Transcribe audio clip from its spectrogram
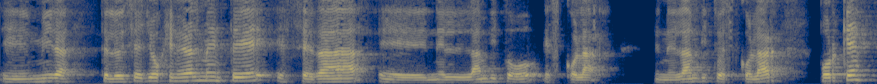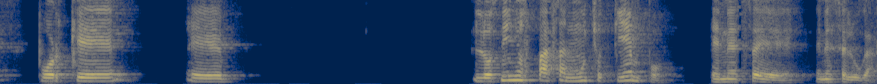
Eh, mira, te lo decía yo, generalmente eh, se da eh, en el ámbito escolar, en el ámbito escolar. ¿Por qué? Porque los niños pasan mucho tiempo en ese, en ese lugar.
